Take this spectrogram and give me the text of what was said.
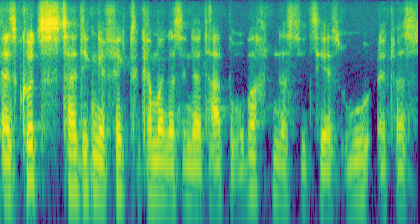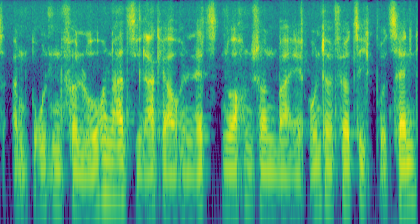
Als kurzzeitigen Effekt kann man das in der Tat beobachten, dass die CSU etwas an Boden verloren hat. Sie lag ja auch in den letzten Wochen schon bei unter 40 Prozent.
